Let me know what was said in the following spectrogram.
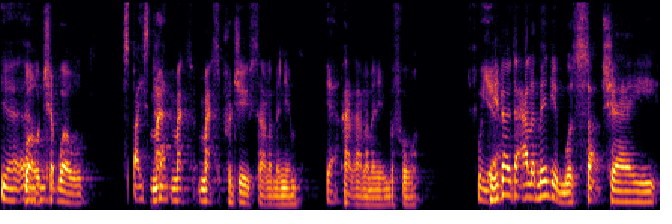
Yeah, Well, um, ch- well, space ma- mass, mass produced aluminium. Yeah. had aluminium before. well, yeah, You know that aluminium was such a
